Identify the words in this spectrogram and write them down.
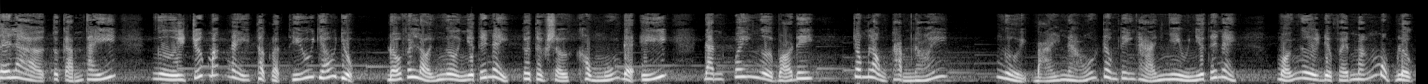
Thế là tôi cảm thấy người trước mắt này thật là thiếu giáo dục. Đối với loại người như thế này, tôi thật sự không muốn để ý, đành quay người bỏ đi. Trong lòng thầm nói, người bại não trong thiên hạ nhiều như thế này, mỗi người đều phải mắng một lượt,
